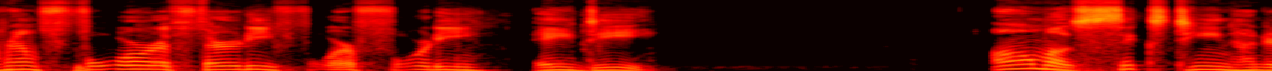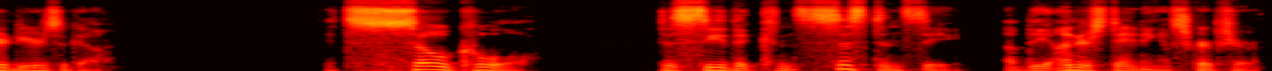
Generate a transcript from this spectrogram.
around 430, 440 AD, almost 1600 years ago. It's so cool to see the consistency of the understanding of Scripture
